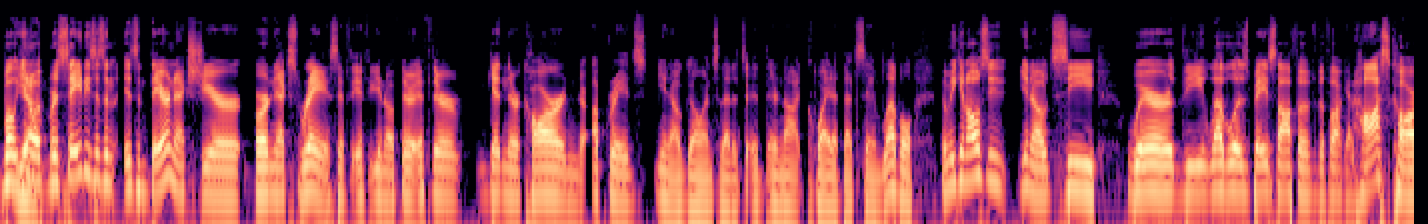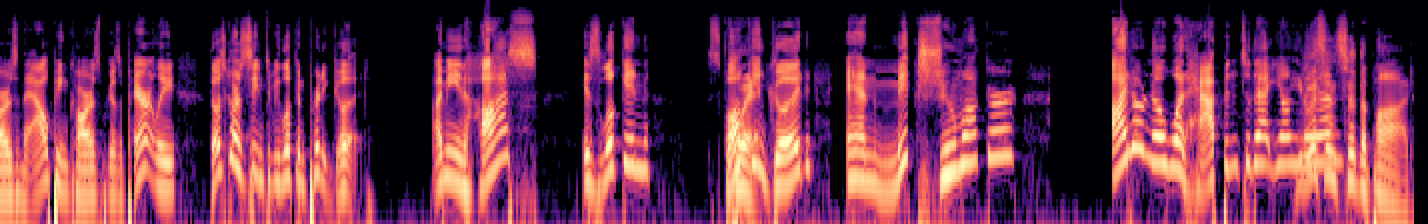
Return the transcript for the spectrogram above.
Well, you know, if Mercedes isn't isn't there next year or next race, if if you know if they're if they're getting their car and their upgrades, you know, going so that it's it, they're not quite at that same level, then we can also you know see where the level is based off of the fucking Haas cars and the Alpine cars because apparently those cars seem to be looking pretty good. I mean, Haas is looking fucking quick. good, and Mick Schumacher. I don't know what happened to that young He man. He listens to the pod.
